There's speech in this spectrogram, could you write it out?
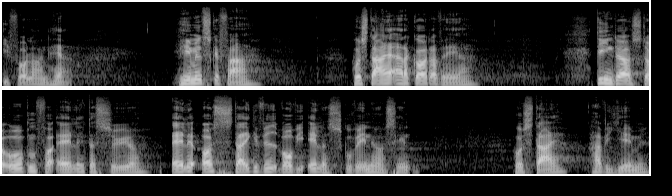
i folderen her. Himmelske Far, hos dig er der godt at være. Din dør står åben for alle, der søger. Alle os, der ikke ved, hvor vi ellers skulle vende os hen. Hos dig har vi hjemme.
